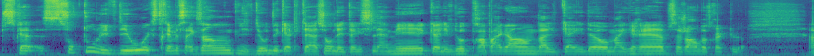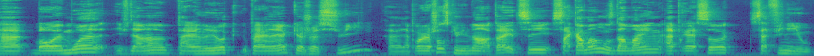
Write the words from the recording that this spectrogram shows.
surtout les vidéos extrémistes, exemple, les vidéos de décapitation de l'État islamique, les vidéos de propagande d'Al-Qaïda au Maghreb, ce genre de trucs-là. Euh, bon, ben, moi, évidemment, paranoïaque, paranoïaque que je suis, euh, la première chose qui me vient en tête, c'est ça commence de même, après ça, ça finit où?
